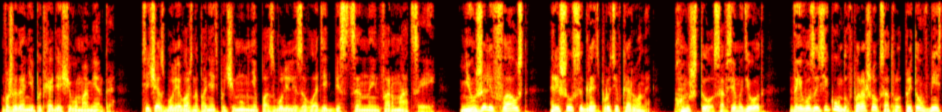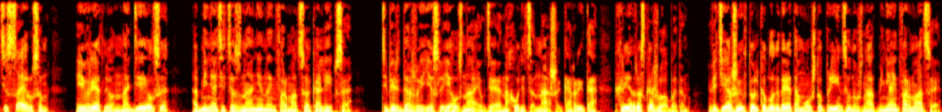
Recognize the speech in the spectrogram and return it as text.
в ожидании подходящего момента. Сейчас более важно понять, почему мне позволили завладеть бесценной информацией. Неужели Фауст решил сыграть против короны? Он что, совсем идиот? Да его за секунду в порошок сотрут, притом вместе с Сайрусом. И вряд ли он надеялся обменять эти знания на информацию о Калипсо. Теперь даже если я узнаю, где находится наша корыта, хрен расскажу об этом. Ведь я жив только благодаря тому, что принцу нужна от меня информация.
